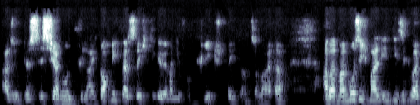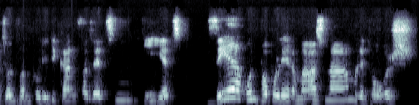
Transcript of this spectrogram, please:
also das ist ja nun vielleicht doch nicht das Richtige, wenn man hier vom Krieg spricht und so weiter. Aber man muss sich mal in die Situation von Politikern versetzen, die jetzt sehr unpopuläre Maßnahmen rhetorisch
